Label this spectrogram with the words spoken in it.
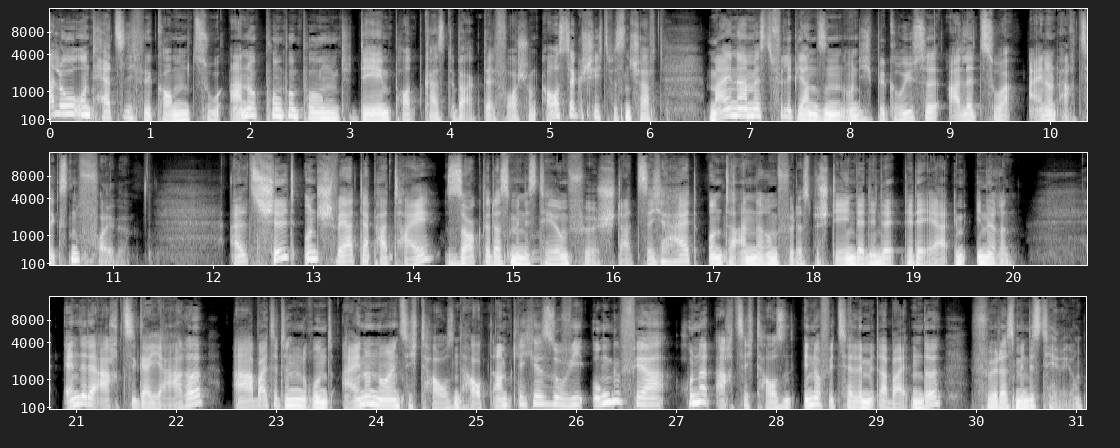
Hallo und herzlich willkommen zu Anno. dem Podcast über aktuelle Forschung aus der Geschichtswissenschaft. Mein Name ist Philipp Jansen und ich begrüße alle zur 81. Folge. Als Schild und Schwert der Partei sorgte das Ministerium für Stadtsicherheit unter anderem für das Bestehen der DDR im Inneren. Ende der 80er Jahre arbeiteten rund 91.000 Hauptamtliche sowie ungefähr 180.000 inoffizielle Mitarbeitende für das Ministerium.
